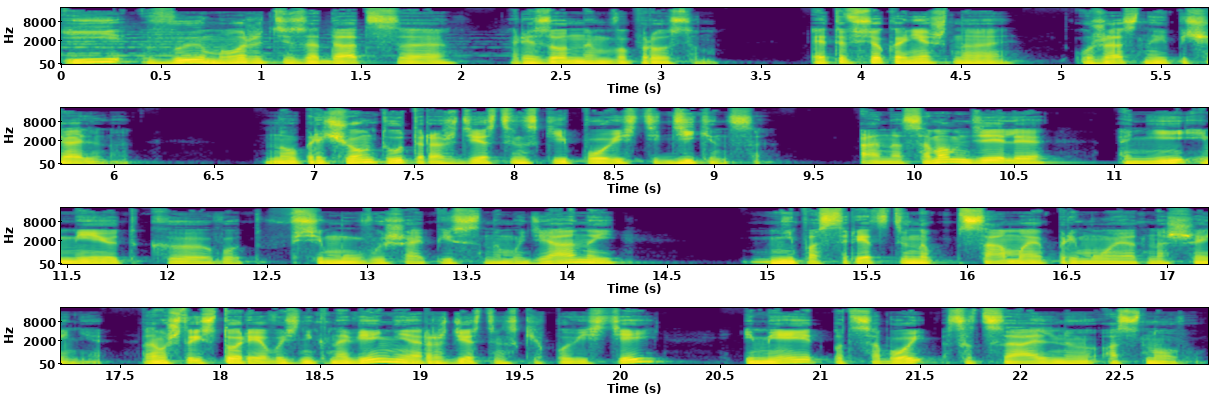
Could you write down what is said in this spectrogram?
И вы можете задаться резонным вопросом. Это все, конечно, ужасно и печально. Но при чем тут рождественские повести Диккенса? А на самом деле они имеют к вот всему вышеописанному Дианой непосредственно самое прямое отношение. Потому что история возникновения рождественских повестей имеет под собой социальную основу.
